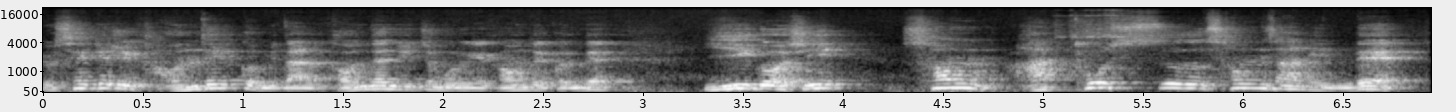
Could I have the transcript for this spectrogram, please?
요세 개 중에 가운데일 겁니다. 가운데인지 좀 모르게 가운데일 건데 이것이 성 아토스 성산인데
